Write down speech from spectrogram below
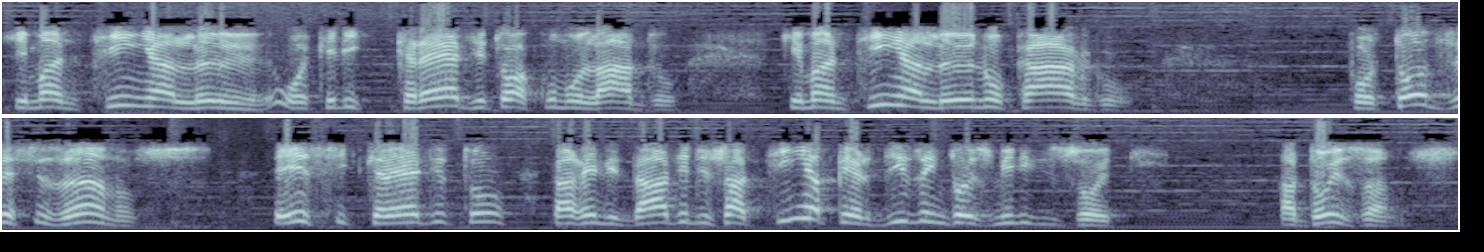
que mantinha Lê, ou aquele crédito acumulado que mantinha Lê no cargo por todos esses anos, esse crédito na realidade, ele já tinha perdido em 2018, há dois anos.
